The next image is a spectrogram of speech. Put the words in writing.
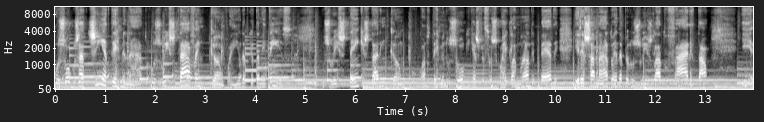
o jogo já tinha terminado, o juiz estava em campo ainda, porque também tem isso. O juiz tem que estar em campo quando termina o jogo, que as pessoas ficam reclamando e pedem, ele é chamado ainda pelo juiz lá do VAR e tal. E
